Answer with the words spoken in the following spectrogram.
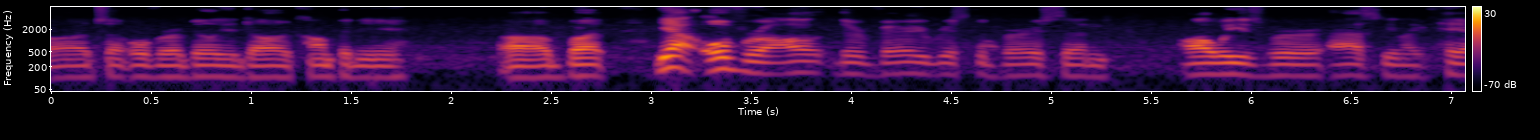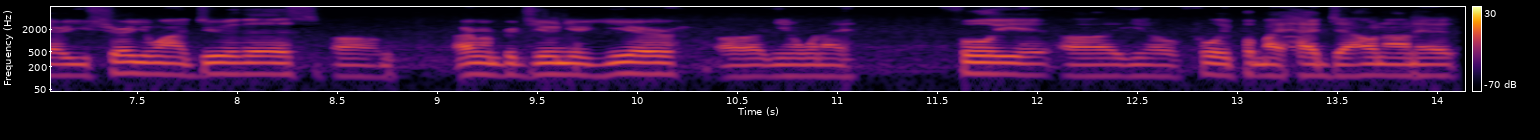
uh, to over a billion dollar company. Uh, but yeah, overall they're very risk averse and always were asking like, "Hey, are you sure you want to do this?" Um, I remember junior year, uh, you know, when I fully, uh, you know, fully put my head down on it,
